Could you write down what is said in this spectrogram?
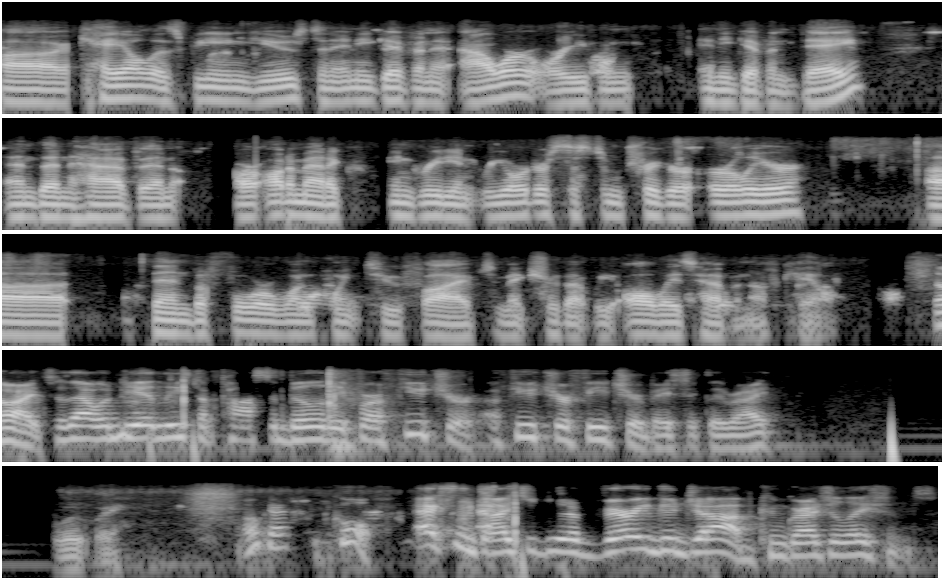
uh, kale is being used in any given hour or even any given day, and then have an our automatic ingredient reorder system trigger earlier uh, than before 1.25 to make sure that we always have enough kale. All right, so that would be at least a possibility for a future, a future feature, basically, right? Absolutely. Okay, cool. Excellent, guys. You did a very good job. Congratulations.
